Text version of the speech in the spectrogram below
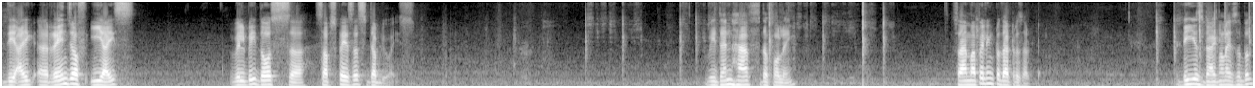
the uh, range of Ei's will be those uh, subspaces Wi's. We then have the following. So, I am appealing to that result. D is diagonalizable.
